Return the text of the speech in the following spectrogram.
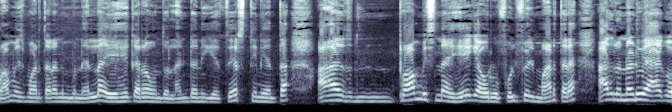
ಪ್ರಾಮಿಸ್ ಮಾಡ್ತಾರೆ, ನಿಮ್ಮನ್ನೆಲ್ಲ ಏಕರ ಒಂದು ಲಂಡನಿಗೆ ಸೇರಿಸ್ತೀನಿ ಅಂತ. ಆ ಪ್ರಾಮಿಸ್ನ ಹೇಗೆ ಅವರು ಫುಲ್ಫಿಲ್ ಮಾಡ್ತಾರೆ, ಅದ್ರ ನಡುವೆ ಆಗೋ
